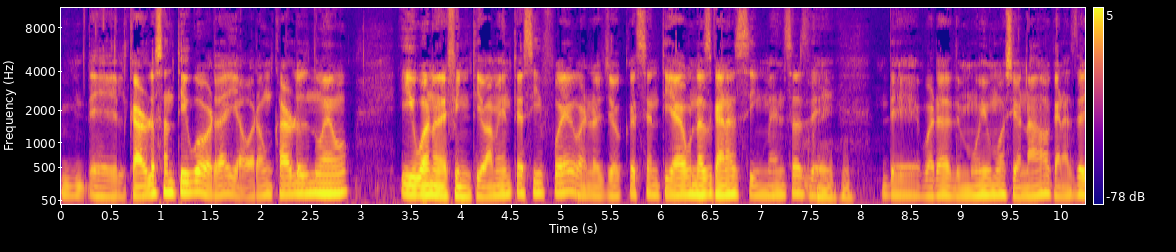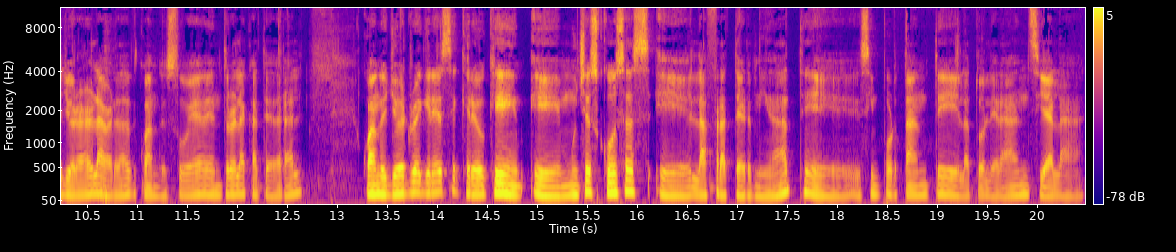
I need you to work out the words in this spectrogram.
mm, el Carlos antiguo, ¿verdad? Y ahora un Carlos nuevo. Y bueno, definitivamente así fue. Bueno, yo que sentía unas ganas inmensas de, de, bueno, de muy emocionado, ganas de llorar, la verdad, cuando estuve dentro de la catedral. Cuando yo regrese, creo que eh, muchas cosas, eh, la fraternidad eh, es importante, la tolerancia, la,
